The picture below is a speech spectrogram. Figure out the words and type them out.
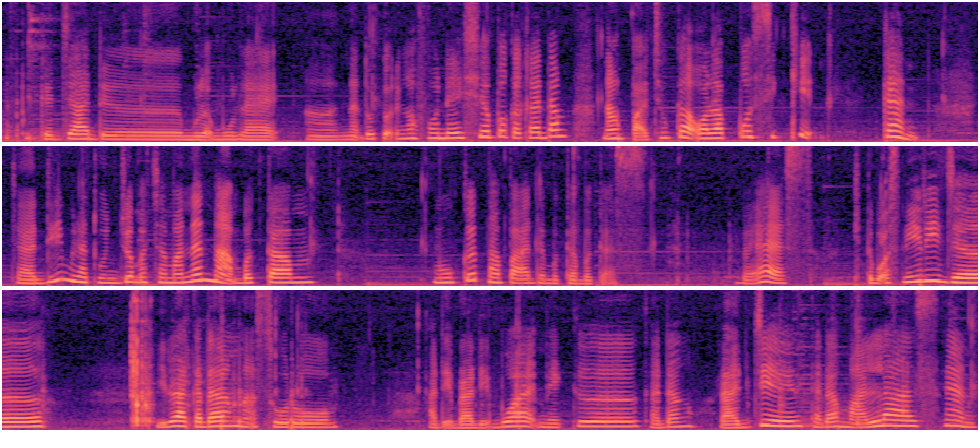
nak pergi kerja ada bulat-bulat ha, Nak tutup dengan foundation pun kadang-kadang nampak juga walaupun sikit kan Jadi Mira tunjuk macam mana nak bekam muka tanpa ada bekas-bekas Best. Kita buat sendiri je. Yelah kadang nak suruh adik-beradik buat mereka kadang rajin kadang malas kan?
